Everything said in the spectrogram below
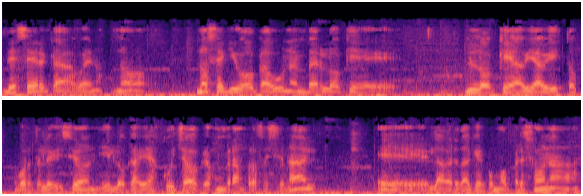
de cerca, bueno, no, no se equivoca uno en ver lo que, lo que había visto por televisión y lo que había escuchado, que es un gran profesional. Eh, la verdad que como persona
